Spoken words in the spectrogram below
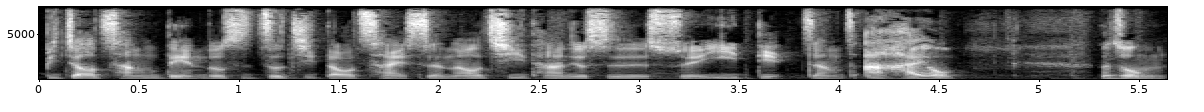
比较常点都是这几道菜色，然后其他就是随意点这样子啊。还有那种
